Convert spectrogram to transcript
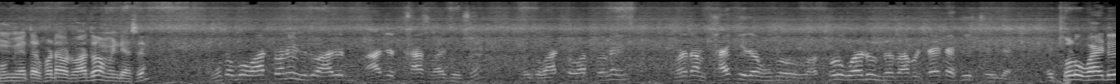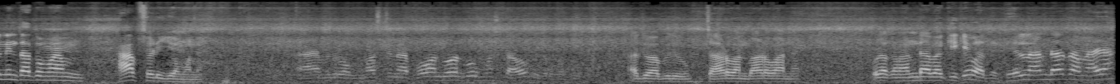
મમ્મી અત્યારે ફટાફટ વાંધવા માંડ્યા છે. હું તો બહુ વાંચતો નહીં મિત્રો, આજે આજે જ ખાસ વાંચ્યો છે. વાંચતો વાંચતો નહીં. મને તો આમ થાકી જાઉં હું તો. થોડુંક વાડું ને તો આપણે ટાઈટા ફિક્સ થઈ જાય. એ થોડુંક વાડ્યું નહીં ત્યાં તો આમ હાફ ચડી ગયો મને. હા મિત્રો મસ્ત ના પવન બવન બહુ મસ્ત આવો મિત્રો. આજુ આ બધું ઝાડવાને બાળવાને ઓલા કણ અંડા બાકી કેવા છે? ઢેલના અંડા હતા અમે આવ્યા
